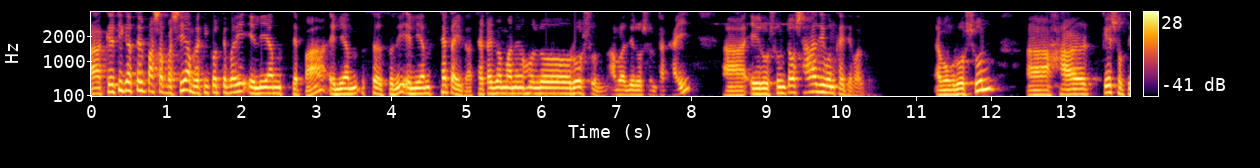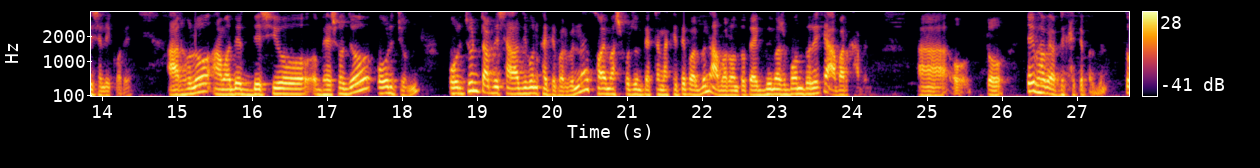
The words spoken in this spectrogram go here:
ক্রেটিকাসের পাশাপাশি আমরা কি করতে পারি? Allium cepa, allium sorry allium sativa. Sativa মানে হলো রসুন। আমরা যে রসুনটা খাই এই রসুনটাও সারা জীবন খাইতে পারবে। এবং রসুন হার্টকে শক্তিশালী করে। আর হলো আমাদের দেশীয় ভেষজ অর্জুন। অর্জুনটা আপনি সারা জীবন খাইতে পারবেন না। ছয় মাস পর্যন্ত একটা না খেতে পারবেন। আবার অন্তত এক, দুই মাস বন্ধ রেখে আবার খাবেন। তো এইভাবে আপনি খাইতে পারবেন। তো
